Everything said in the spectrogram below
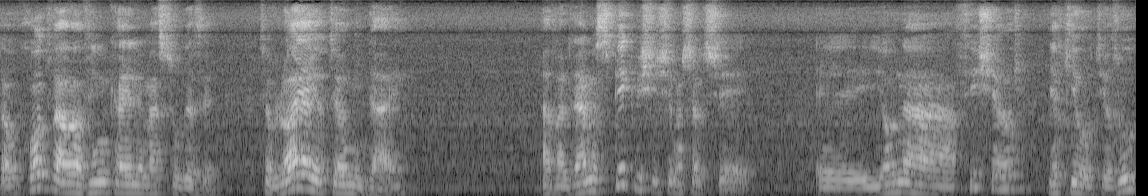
תערוכות וערבים כאלה מהסוג הזה. עכשיו, לא היה יותר מדי, אבל זה היה מספיק בשביל שלמשל שיונה פישר יכיר אותי. אז הוא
